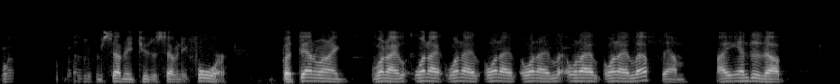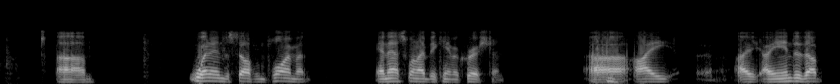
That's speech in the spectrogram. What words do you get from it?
from 72 to 74. But then when I when I when I when I when I when I when I when I left them, I ended up um, went into self-employment, and that's when I became a Christian. Uh, hmm. I, I I ended up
